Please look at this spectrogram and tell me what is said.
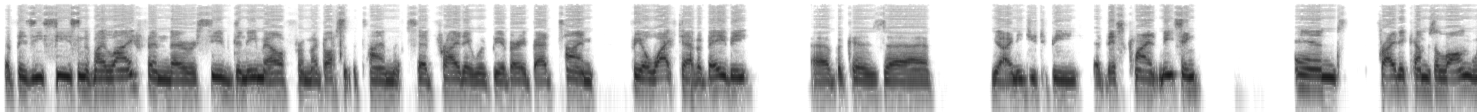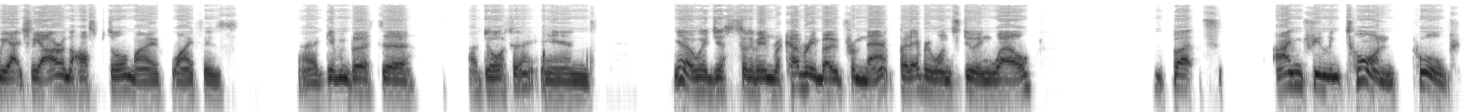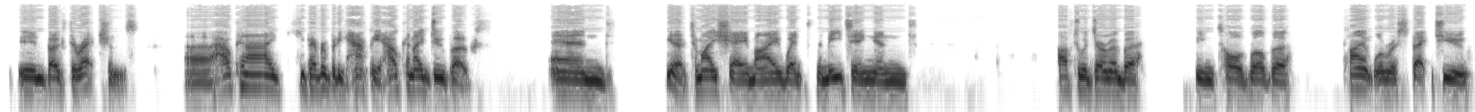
a busy season of my life and I received an email from my boss at the time that said Friday would be a very bad time for your wife to have a baby uh, because uh, yeah, I need you to be at this client meeting. And Friday comes along. We actually are in the hospital. My wife is uh, giving birth to our daughter and you know, we're just sort of in recovery mode from that, but everyone's doing well. But I'm feeling torn, pulled in both directions. Uh, how can I keep everybody happy? How can I do both? And, you know, to my shame, I went to the meeting and afterwards I remember being told, well, the client will respect you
